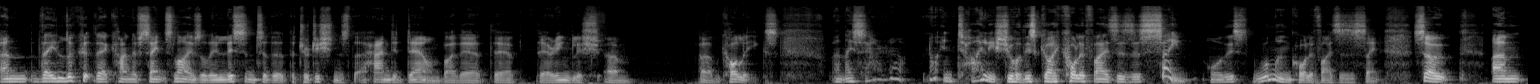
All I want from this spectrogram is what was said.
and they look at their kind of saints' lives, or they listen to the, the traditions that are handed down by their their their English um, um, colleagues, and they say, "I'm not not entirely sure this guy qualifies as a saint or this woman qualifies as a saint." So. Um,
